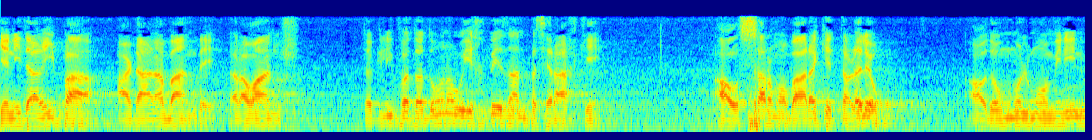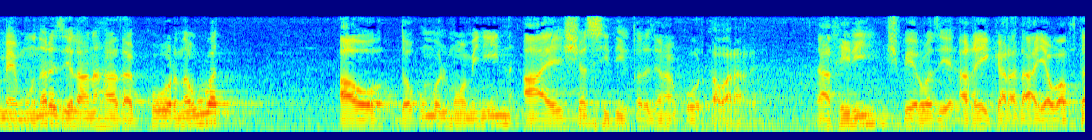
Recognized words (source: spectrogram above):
یعنی دغی په اډانه باندې روان شو تکلیف ته دونه و اخپې ځان په سراخ کې او سر مبارک تړلو او د ام المؤمنین میمونه رضی الله عنها د کور نووت او د ام المؤمنین عائشه صدیقه رضی الله عنها کور ته ورغله د اخیری شپې ورځې هغه کړه دا یو هفته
